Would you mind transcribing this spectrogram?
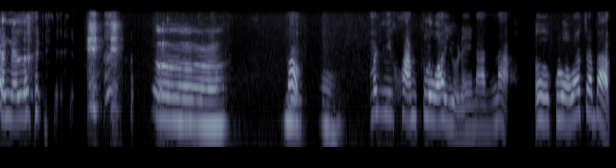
ทั้งนั้นเลย เออแบบมันมีความกลัวอยู่ในนั้นน่ะ เออ กลัวว่าจะแบบ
